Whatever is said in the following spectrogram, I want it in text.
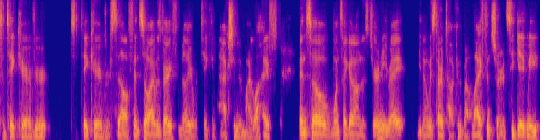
to take care of your to take care of yourself. And so i was very familiar with taking action in my life. And so once i got on this journey right you know we started talking about life insurance. He gave me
